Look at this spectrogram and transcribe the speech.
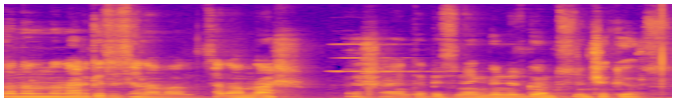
kanalından herkese selam selamlar. Şahin Tepesi'nin gündüz görüntüsünü çekiyoruz.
